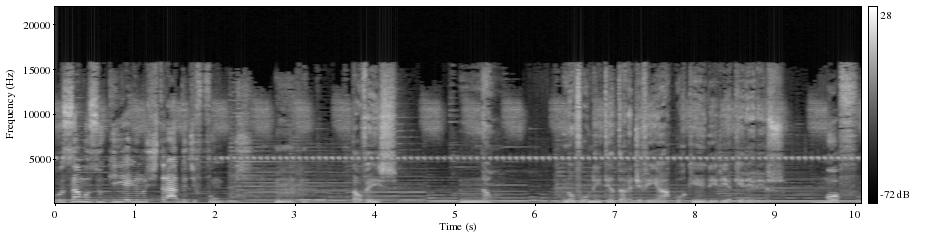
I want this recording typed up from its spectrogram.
Usamos o guia ilustrado de fungos. Hum, talvez. Não. Não vou nem tentar adivinhar por que ele iria querer isso. Mofo.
